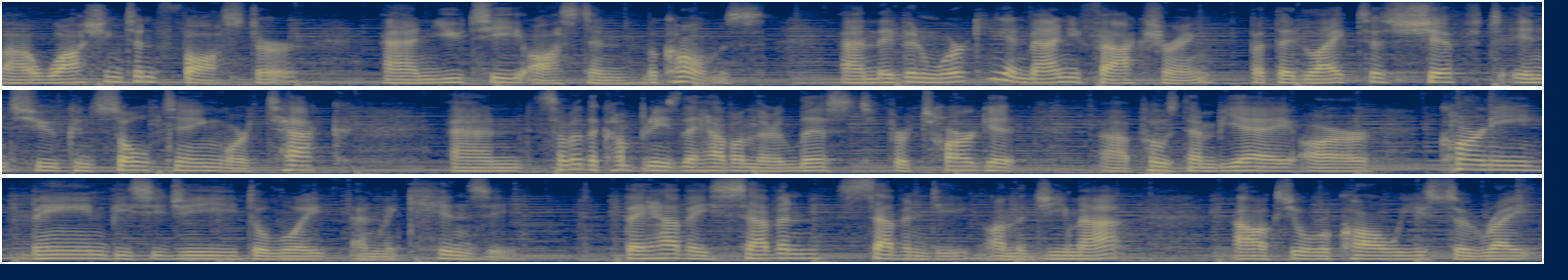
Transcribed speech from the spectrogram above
uh, Washington Foster, and UT Austin McCombs. And they've been working in manufacturing, but they'd like to shift into consulting or tech. And some of the companies they have on their list for target uh, post MBA are Kearney, Bain, BCG, Deloitte, and McKinsey. They have a 770 on the GMAT. Alex, you'll recall we used to write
